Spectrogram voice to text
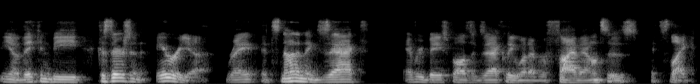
you know, they can be because there's an area, right? It's not an exact every baseball is exactly whatever five ounces. It's like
